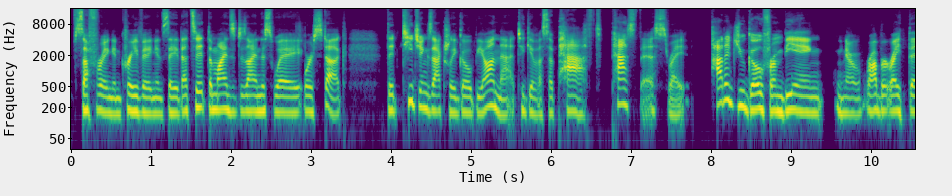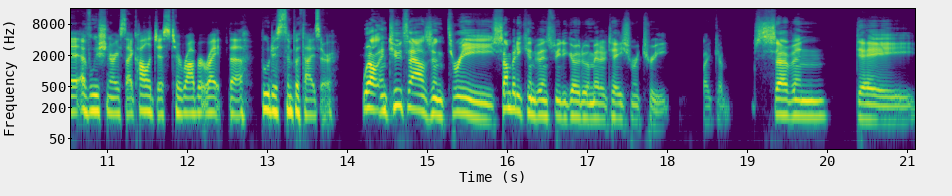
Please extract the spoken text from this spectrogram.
suffering and craving and say, that's it, the mind's designed this way, we're stuck. The teachings actually go beyond that to give us a path past this, right? How did you go from being, you know, Robert Wright, the evolutionary psychologist, to Robert Wright, the Buddhist sympathizer? Well, in 2003, somebody convinced me to go to a meditation retreat, like a seven day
